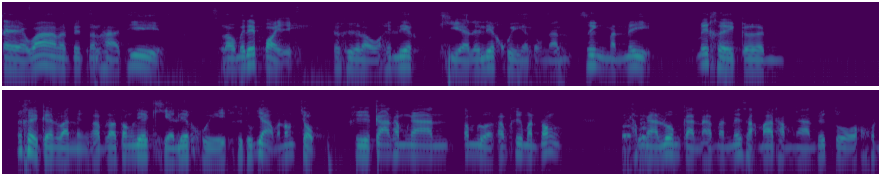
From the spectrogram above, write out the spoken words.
แต่ว่ามันเป็นปัญหาที่ เราไม่ได้ปล่อยก็คือเราให้เรียกเคลียร์และเรียกคุยกันตรงนั้น ซึ่งมันไม่ไม่เคยเกิน ไม่เคยเกินวันหนึ่งครับ เราต้องเรียกเคลียร์เรียกคุย คือทุกอย่างมันต้องจบ คือการทำงานตำรวจครับ คือมันต้องทำงานร่วมกันนะครับ มันไม่สามารถทำงานด้วยตัวคน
